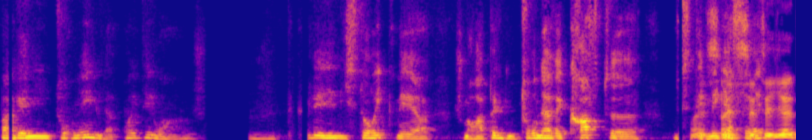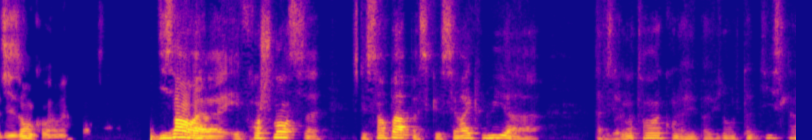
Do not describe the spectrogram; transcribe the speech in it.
pas gagné une tournée, mais il n'a pas été loin. hein. Je l'historique, mais euh, je me rappelle d'une tournée avec Kraft euh, où c'était méga que c'était serré. il y a 10 ans, quoi. ouais. 10 ans, ouais, ouais. Et franchement, c'est sympa parce que c'est vrai que lui, euh, ça faisait longtemps hein, qu'on l'avait pas vu dans le top 10, là,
